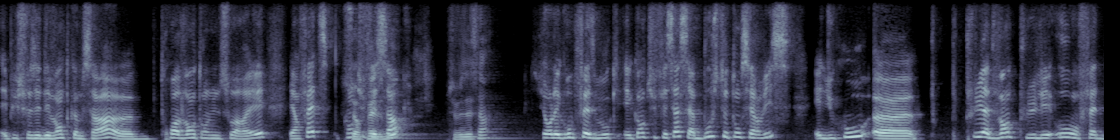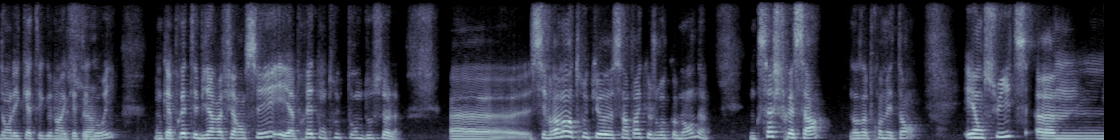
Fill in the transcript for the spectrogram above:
et puis je faisais des ventes comme ça, trois ventes en une soirée. Et en fait, quand Sur tu fais ça, tu faisais ça? Sur les groupes Facebook. Et quand tu fais ça, ça booste ton service. Et du coup, euh, plus il y a de ventes, plus il est haut en fait dans les, catég- dans les catégories. Donc après, tu es bien référencé et après, ton truc tourne tout seul. Euh, c'est vraiment un truc euh, sympa que je recommande. Donc ça, je ferai ça dans un premier temps. Et ensuite, euh,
